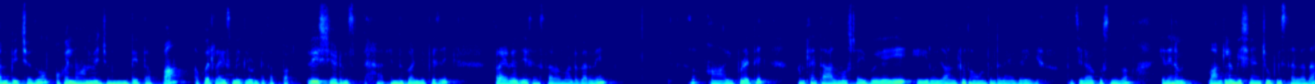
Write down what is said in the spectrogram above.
అనిపించదు. ఒకవేళ నాన్ వెజ్ ఉంటే తప్ప ఒకవేళ రైస్ మిగిలి ఉంటే తప్ప. వేస్ట్ చేయడం ఎందుకు అని చెప్పేసి ఫ్రైడ్ రైస్ చేసేస్తాను అనమాట దాన్ని. సో ఇప్పుడైతే అంట్లయితే ఆల్మోస్ట్ అయిపోయాయి. ఈరోజు అంట్లు తోముతుంటేనే అయితే ఎంత చిరాకు వస్తుందో. ఏదైనా వంటల మిషన్ చూపిస్తారు కదా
